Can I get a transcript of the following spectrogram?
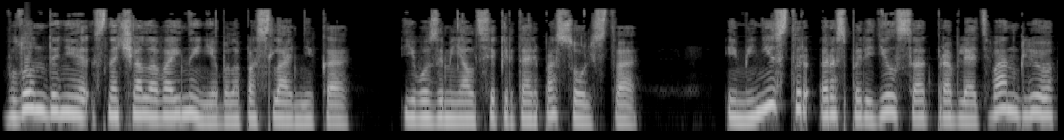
В Лондоне с начала войны не было посланника, его заменял секретарь посольства, и министр распорядился отправлять в Англию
